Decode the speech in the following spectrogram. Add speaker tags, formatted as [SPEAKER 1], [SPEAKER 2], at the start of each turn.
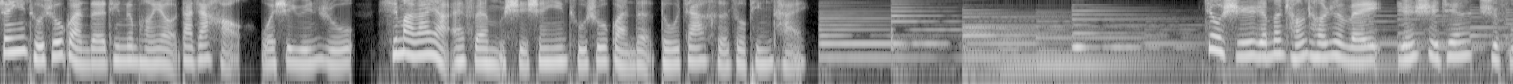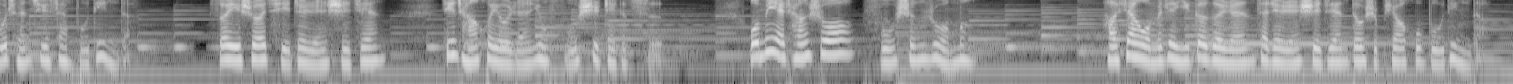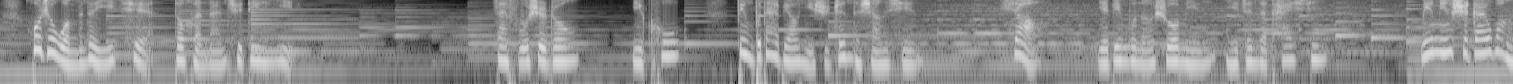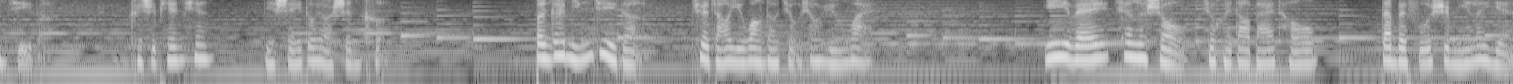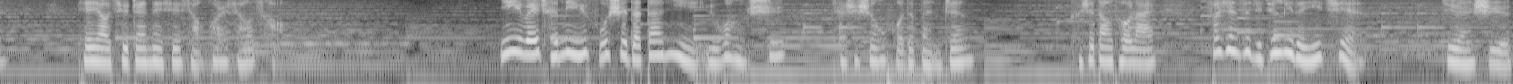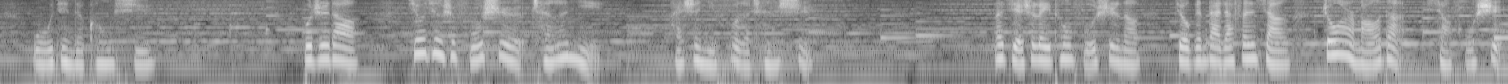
[SPEAKER 1] 声音图书馆的听众朋友，大家好，我是云如。喜马拉雅 FM 是声音图书馆的独家合作平台。旧时人们常常认为人世间是浮沉聚散不定的，所以说起这人世间，经常会有人用“浮世”这个词。我们也常说“浮生若梦”。好像我们这一个个人在这人世间都是飘忽不定的，或者我们的一切都很难去定义。在浮世中，你哭，并不代表你是真的伤心；笑，也并不能说明你真的开心。明明是该忘记的，可是偏偏比谁都要深刻。本该铭记的，却早已忘到九霄云外。你以为牵了手就会到白头，但被浮世迷了眼，偏要去摘那些小花小草。你以为沉迷于浮世的单逆与忘痴，才是生活的本真，可是到头来，发现自己经历的一切，居然是无尽的空虚。不知道，究竟是浮世沉了你，还是你负了尘世？那解释了一通服饰呢，就跟大家分享中二毛的小服饰。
